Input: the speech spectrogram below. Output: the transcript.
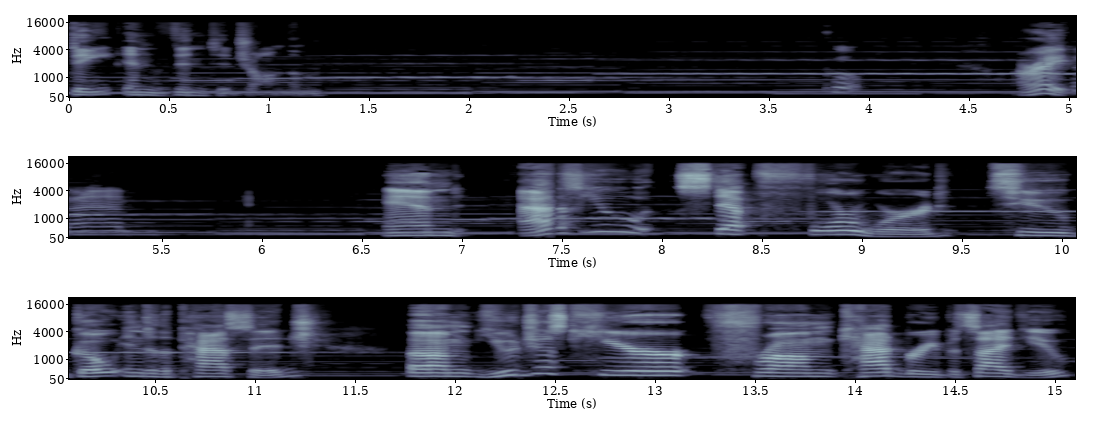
date and vintage on them. Cool. All right. Gonna And as you step forward to go into the passage, um, you just hear from Cadbury beside you.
